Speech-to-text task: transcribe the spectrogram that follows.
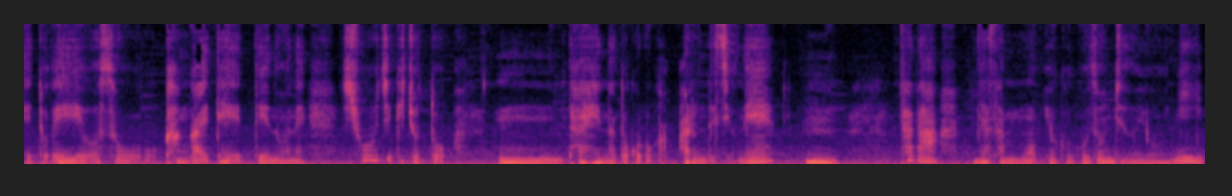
えっと、栄養素を考えてっていうのはね正直ちょっとうん大変なところがあるんですよね。うんただ皆さんもよくご存知のように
